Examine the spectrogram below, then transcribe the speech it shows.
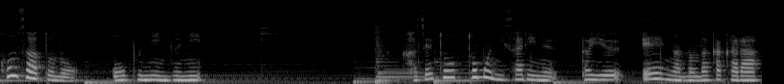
コンサートのオープニングに「風と共に去りぬ」という映画の中から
